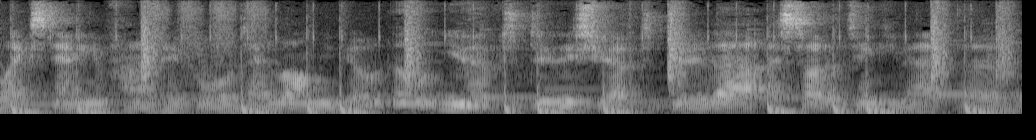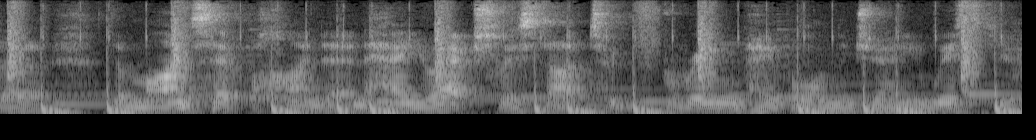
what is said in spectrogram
like standing in front of people all day long, you go, "Oh, you have to do this. You have to do that." I started thinking about the, the, the mindset behind it and how you actually start to bring people on the journey with you.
